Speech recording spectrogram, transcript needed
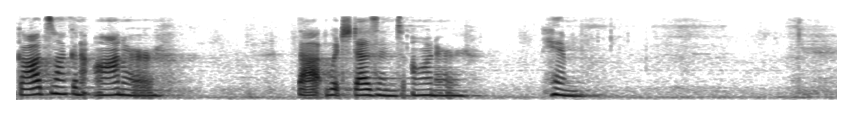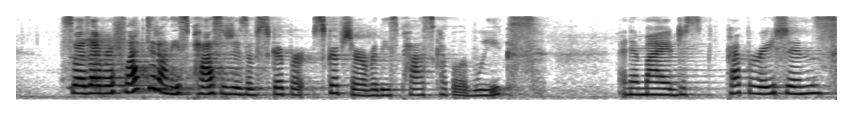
God's not going to honor that which doesn't honor him. So, as I've reflected on these passages of scripture over these past couple of weeks, and in my just preparations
